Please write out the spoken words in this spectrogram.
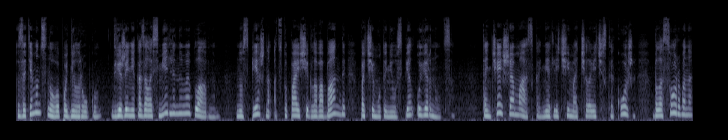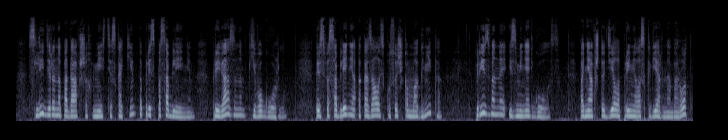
Затем он снова поднял руку. Движение казалось медленным и плавным, но спешно отступающий глава банды почему-то не успел увернуться. Тончайшая маска, неотличимая от человеческой кожи, была сорвана с лидера нападавших вместе с каким-то приспособлением, привязанным к его горлу. Приспособление оказалось кусочком магнита, призванное изменять голос. Поняв, что дело приняло скверный оборот,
